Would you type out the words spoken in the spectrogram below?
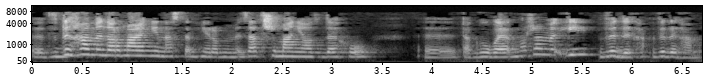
Wdychamy normalnie, następnie robimy zatrzymanie oddechu, y, tak długo jak możemy i wydycha, wydychamy.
